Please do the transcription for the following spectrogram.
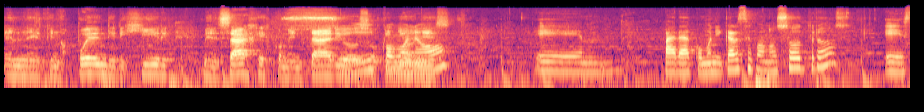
en el que nos pueden dirigir mensajes, comentarios, sí, opiniones? Em, para comunicarse con nosotros es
